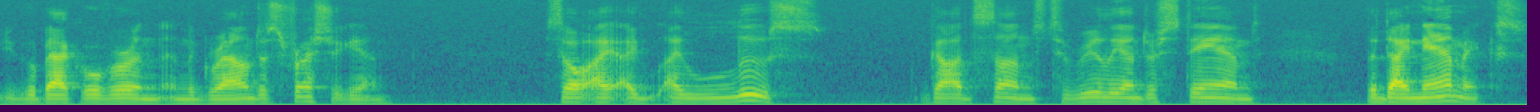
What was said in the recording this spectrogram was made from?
you go back over and, and the ground is fresh again. So I, I, I loose God's sons to really understand the dynamics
